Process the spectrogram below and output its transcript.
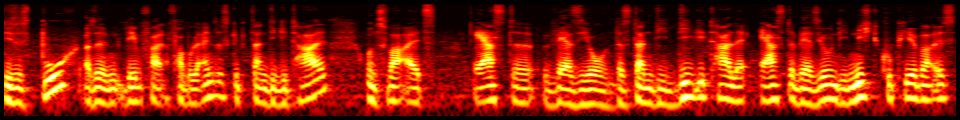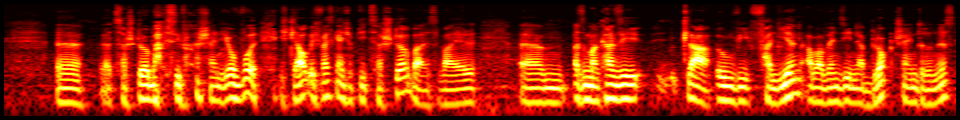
dieses Buch, also in dem Fall Fabulensis, gibt es dann digital und zwar als erste Version. Das ist dann die digitale erste Version, die nicht kopierbar ist. Äh, zerstörbar ist sie wahrscheinlich, obwohl ich glaube, ich weiß gar nicht, ob die zerstörbar ist, weil ähm, also man kann sie klar irgendwie verlieren, aber wenn sie in der Blockchain drin ist,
